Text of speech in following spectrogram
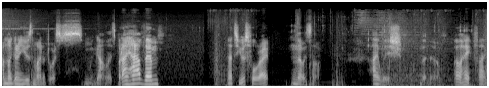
I'm not going to use the Minotaur's gauntlets, but I have them! That's useful, right? No, it's not. I wish, but no. Oh, hey, flag.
